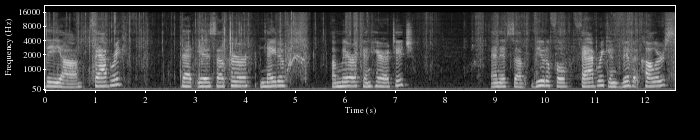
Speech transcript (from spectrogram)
the uh, fabric that is of her Native American heritage. And it's a beautiful fabric in vivid colors.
